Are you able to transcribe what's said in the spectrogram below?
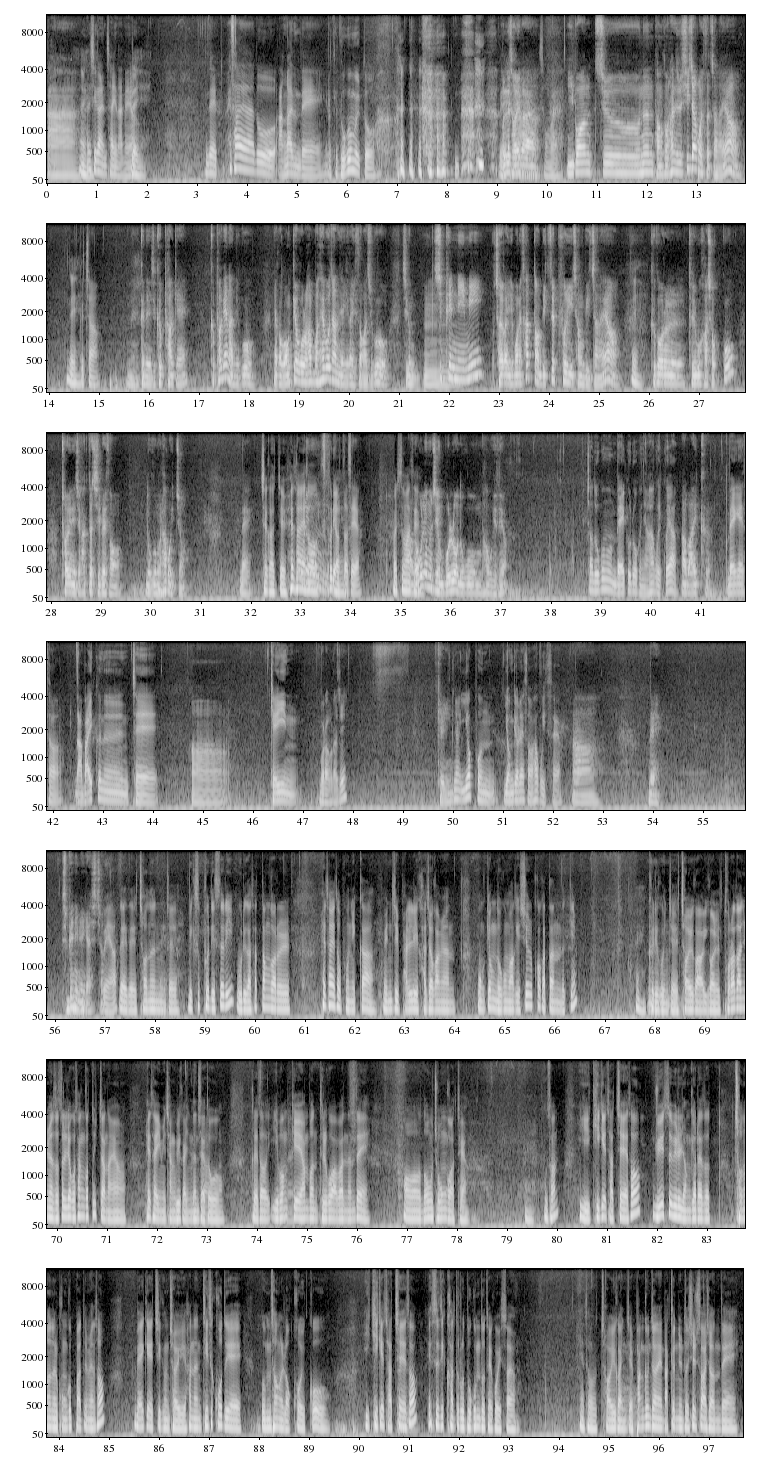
아, 네. 한 시간 차이 나네요. 네. 근데 회사도 안 가는데 이렇게 녹음을 또 네, 원래 저희가 아, 정말 이번 주는 방송 한 주 쉬자고 했었잖아요. 네. 그렇죠. 네. 근데 이제 급하게 급하게는 아니고 약간 원격으로 한번 해보자는 얘기가 있어가지고 지금 음. CP님이 저희가 이번에 샀던 믹스프리 장비 있잖아요. 네. 그거를 들고 가셨고 저희는 이제 각자 집에서 녹음을 하고 있죠. 네. 제가 이제 회사에서 녹음은 MixPre 네, 어떠세요? 아, 말씀하세요. 너굴님은 지금 뭘로 녹음하고 계세요? 저 녹음은 Mac으로 그냥 하고 있고요. 아 마이크. Mac에서 아 마이크는 제 어, 개인 뭐라 그러지? 개인. 그냥 이어폰 연결해서 하고 있어요. 아 네. CP님 음. 얘기하시죠. 왜요? 네, 네. 저는 네. 이제 믹스프리 3 우리가 샀던 거를 회사에서 보니까 왠지 발리 가져가면 원격 녹음하기 쉬울 것 같다는 느낌? 네, 그리고 음. 이제 저희가 이걸 돌아다니면서 쓰려고 산 것도 있잖아요. 회사 이미 장비가 있는데도. 그 래서 이번 네. 기회에 한번 들고 와봤는데 어, 너무 좋은 것 같아요. 네, 우선 이 기계 자체에서 USB를 연결해서 전원을 공급받으면서 맥에 지금 저희 하는 디스코드에 음성을 넣고 있고 이 기계 자체에서 SD 카드로 녹음도 되고 있어요. 그래서 저희가 이제 어. 방금 전에 낙현님도 실수하셨는데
